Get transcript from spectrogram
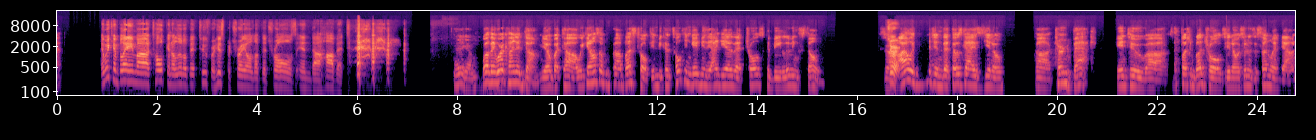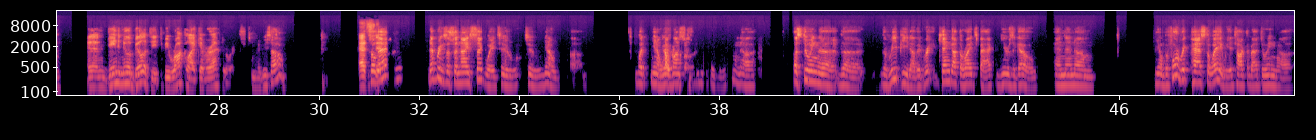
And we can blame uh, Tolkien a little bit too for his portrayal of the trolls in The Hobbit. There you go. Well, they were kind of dumb, you know, but uh, we can also uh, bless Tolkien because Tolkien gave me the idea that trolls could be living stone. So sure. I always imagined that those guys, you know, uh, turned back into uh, flesh and blood trolls, you know, as soon as the sun went down, and then gained a new ability to be rock-like ever afterwards. Maybe so. That's so it. that that brings us a nice segue to to you know uh, what you know what wants uh, us doing the the the repeat of it. Ken got the rights back years ago, and then um, you know before Rick passed away, we had talked about doing uh,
